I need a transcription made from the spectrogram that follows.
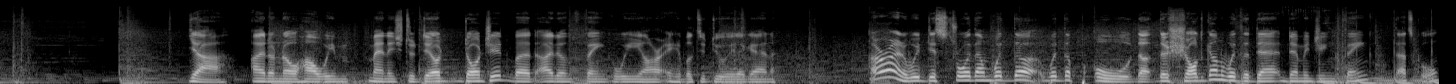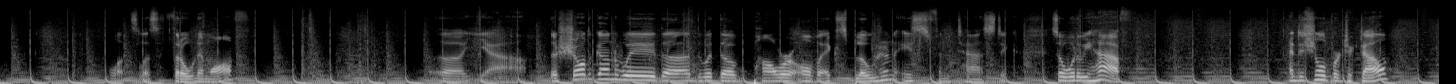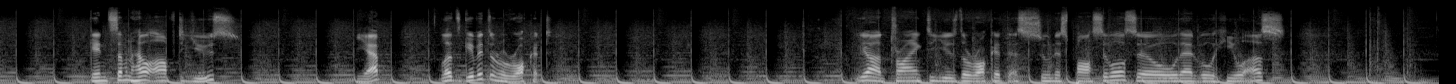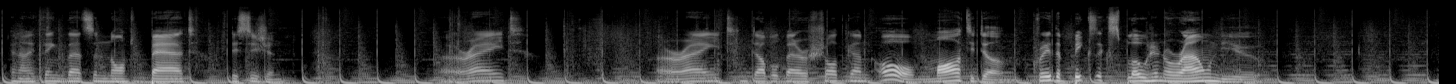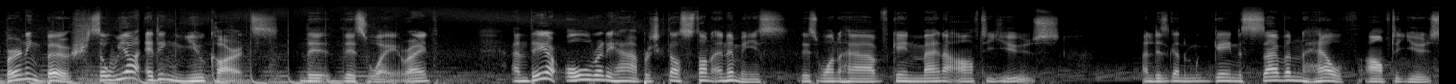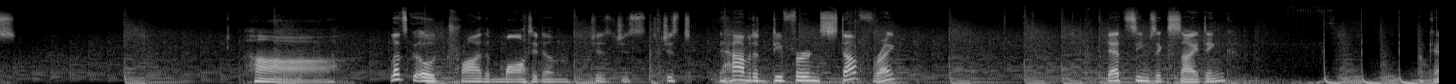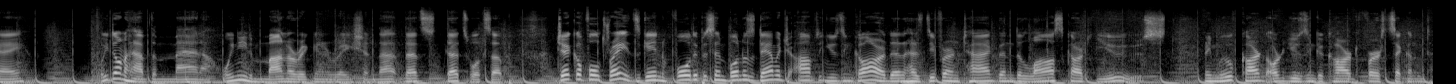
Yeah, I don't know how we managed to do dodge it, but I don't think we are able to do it again. All right, we destroy them with the with the oh the the shotgun with the da damaging thing. That's cool. Let's let's throw them off. Uh, yeah, the shotgun with uh, with the power of explosion is fantastic. So what do we have? Additional projectile. Gain 7 health after use. Yep. Let's give it a rocket. Yeah, trying to use the rocket as soon as possible, so that will heal us. And I think that's a not bad decision. Alright. Alright, double barrel shotgun. Oh, martyrdom. Create a big explosion around you. Burning bush. So we are adding new cards th this way, right? And they are already have projectile stun enemies. This one have gain mana after use. And this gonna gain 7 health after use. Huh. Let's go try the martyrdom. Just just just have the different stuff, right? That seems exciting. Okay. We don't have the mana. We need mana regeneration. That that's that's what's up. Jack of all trades gain 40% bonus damage after using card that has different tag than the last card used. Remove card or using a card first second.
